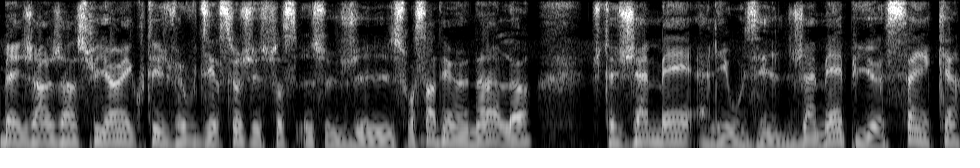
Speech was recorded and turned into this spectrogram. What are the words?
Ben, j'en suis un. Écoutez, je vais vous dire ça. J'ai 61 ans, là. Je n'étais jamais allé aux îles. Jamais. Puis il y a cinq ans,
